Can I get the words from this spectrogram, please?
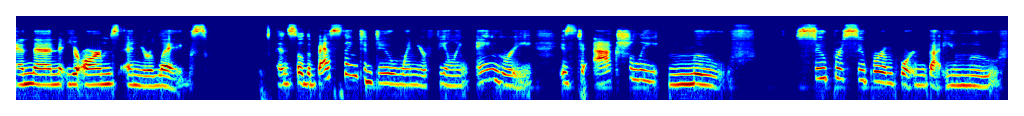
and then your arms and your legs. And so, the best thing to do when you're feeling angry is to actually move. Super, super important that you move.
